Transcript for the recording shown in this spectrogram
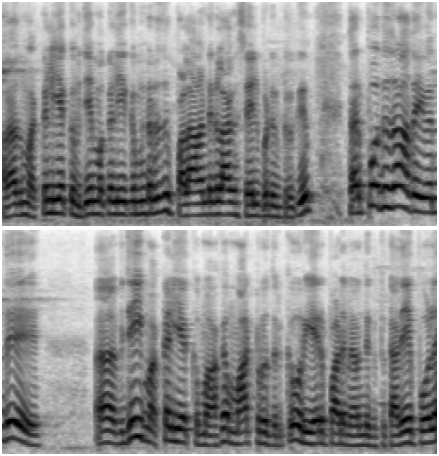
அதாவது மக்கள் இயக்கம் விஜய் மக்கள் இயக்கம்ன்றது பல ஆண்டுகளாக செயல்பட்டுக்கிட்டு இருக்கு. தற்போது தான் அதை வந்து விஜய் மக்கள் இயக்கமாக மாற்றுவதற்கு ஒரு ஏற்பாடு நடந்துக்கிட்டு இருக்கு. அதே போல்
